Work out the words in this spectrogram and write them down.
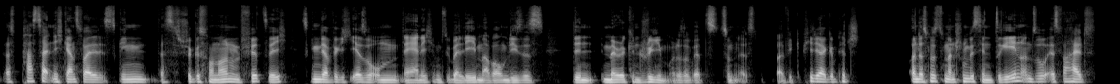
das passt halt nicht ganz, weil es ging, das Stück ist von 49, es ging da wirklich eher so um, naja, nicht ums Überleben, aber um dieses, den American Dream oder so wird es zumindest bei Wikipedia gepitcht. Und das müsste man schon ein bisschen drehen und so. Es war halt,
